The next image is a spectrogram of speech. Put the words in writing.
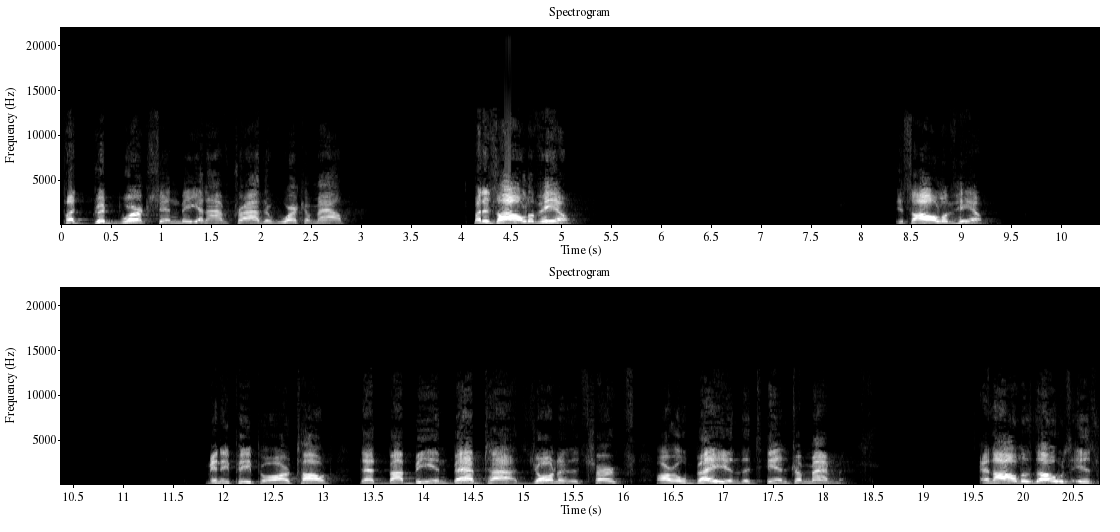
put good works in me, and I've tried to work them out. But it's all of Him. It's all of Him. Many people are taught that by being baptized, joining the church, or obeying the Ten Commandments. And all of those is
